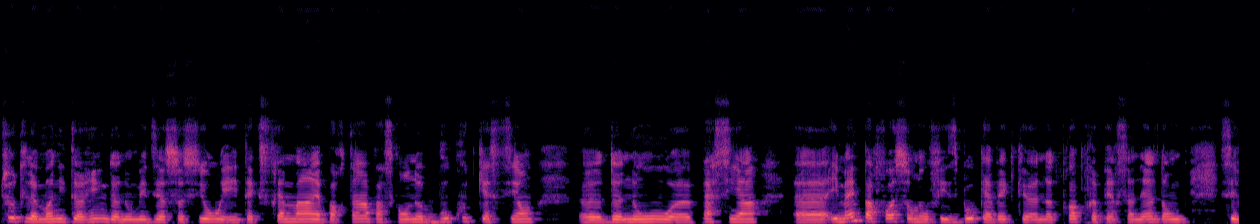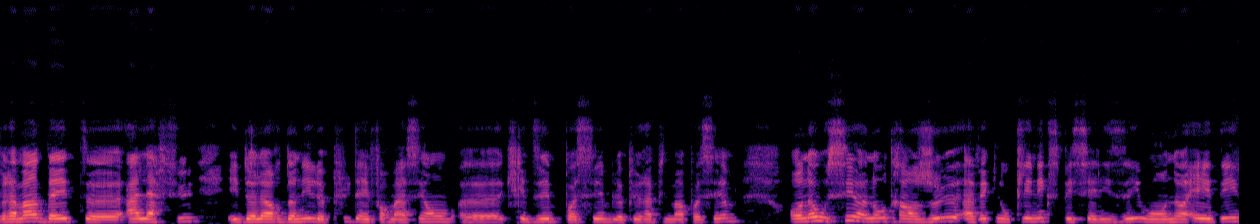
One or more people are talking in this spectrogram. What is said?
tout le monitoring de nos médias sociaux est extrêmement important parce qu'on a beaucoup de questions de nos patients euh, et même parfois sur nos Facebook avec euh, notre propre personnel. Donc, c'est vraiment d'être euh, à l'affût et de leur donner le plus d'informations crédibles possible, le plus rapidement possible. On a aussi un autre enjeu avec nos cliniques spécialisées où on a aidé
